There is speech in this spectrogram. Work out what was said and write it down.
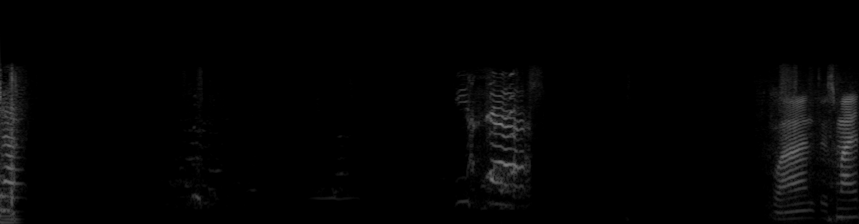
siya. One, two, smile.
